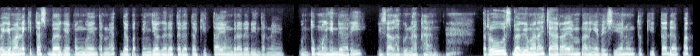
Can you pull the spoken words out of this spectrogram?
bagaimana kita sebagai pengguna internet dapat menjaga data-data kita yang berada di internet untuk menghindari disalahgunakan. Terus bagaimana cara yang paling efisien untuk kita dapat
